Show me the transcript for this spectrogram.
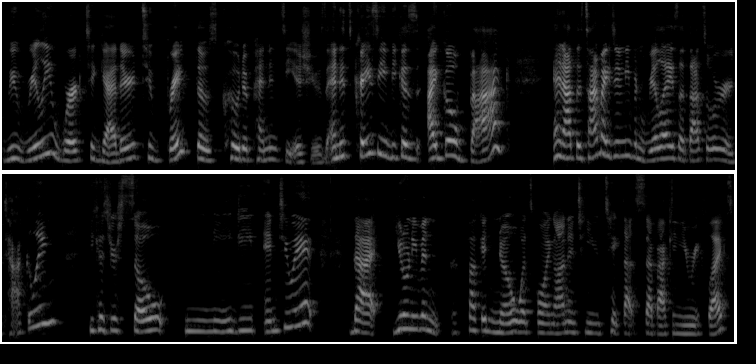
we really work together to break those codependency issues. And it's crazy because I go back and at the time, I didn't even realize that that's what we were tackling because you're so knee deep into it that you don't even fucking know what's going on until you take that step back and you reflect.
